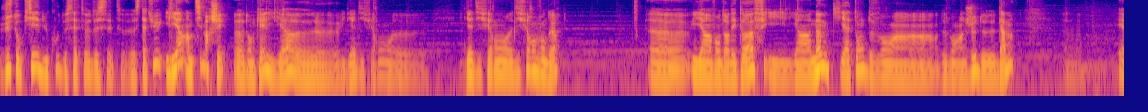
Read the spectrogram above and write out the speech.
juste au pied du coup de cette, de cette euh, statue, il y a un petit marché dans lequel il y a, il y a différents, il y a différents, différents vendeurs. Il y a un vendeur d'étoffes, il y a un homme qui attend devant un, devant un jeu de dames. Et,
